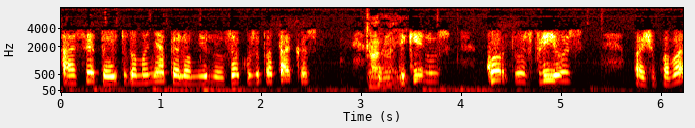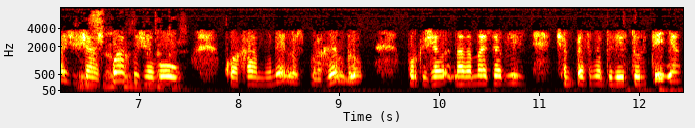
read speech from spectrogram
a sete, oito da mañá, pelo mir dos sacos de patacas, Carai. 20 kilos, corto os fríos, baixo para baixo, xa as cuacos, xa vou cuajando nelas, por exemplo, porque xa nada máis abrir, xa empezan a pedir tortilla,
